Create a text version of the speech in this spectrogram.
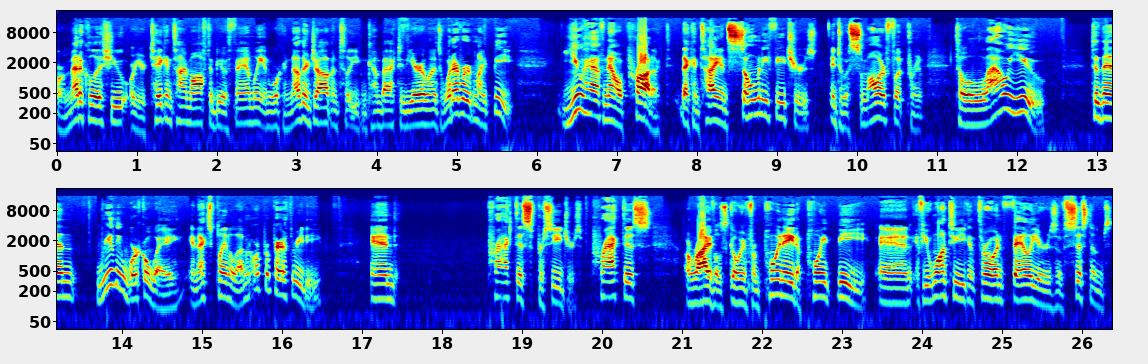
or a medical issue, or you're taking time off to be with family and work another job until you can come back to the airlines, whatever it might be, you have now a product that can tie in so many features into a smaller footprint to allow you to then really work away in X-Plane 11 or Prepare 3D and practice procedures, practice arrivals going from point A to point B. And if you want to, you can throw in failures of systems.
